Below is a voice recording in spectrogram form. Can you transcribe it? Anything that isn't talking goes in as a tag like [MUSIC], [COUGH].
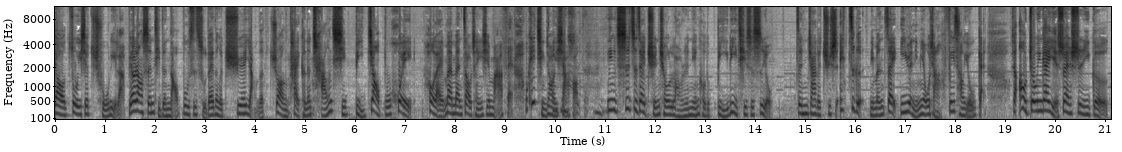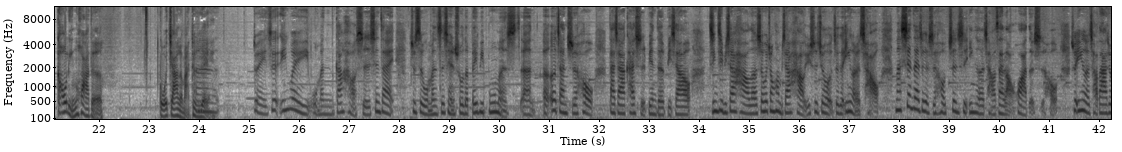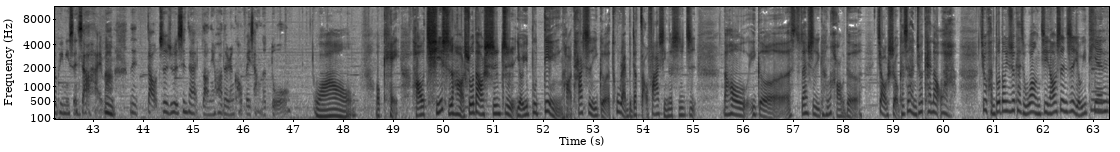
要做一些处理啦，不要让身体的脑部是处在那个缺氧的状态，可能长期比较不会，后来慢慢造成一些麻烦。我可以请教一下哈，因为失智在全球老人年口的比例其实是有增加的趋势。哎，这个你们在医院里面，我想非常有感。像澳洲应该也算是一个高龄化的国家了嘛，对不对？嗯对，这因为我们刚好是现在，就是我们之前说的 baby boomers，嗯呃，二战之后，大家开始变得比较经济比较好了，社会状况比较好，于是就有这个婴儿潮。那现在这个时候正是婴儿潮在老化的时候，所以婴儿潮大家就拼命生小孩嘛，嗯、那导致就是现在老年化的人口非常的多。哇哦，OK，好，其实哈，说到失智，有一部电影哈，它是一个突然比较早发行的失智，然后一个算是一个很好的教授，可是你就会看到哇，就很多东西就开始忘记，然后甚至有一天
